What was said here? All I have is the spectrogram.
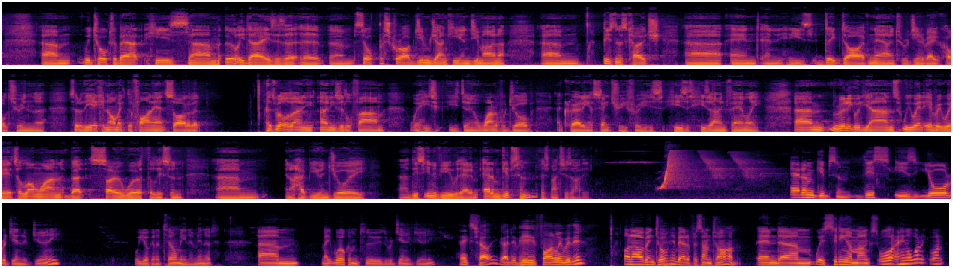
Um, we talked about his um, early days as a, a um, self-prescribed gym junkie and gym owner, um, business coach, uh, and and his deep dive now into regenerative agriculture in the sort of the economic, the finance side of it, as well as owning, owning his little farm, where he's he's doing a wonderful job at creating a sanctuary for his his his own family. Um, really good yarns. We went everywhere. It's a long one, but so worth the listen. Um, and I hope you enjoy uh, this interview with Adam Adam Gibson as much as I did. Adam Gibson, this is your regenerative journey. Well, you're going to tell me in a minute. Um, mate, welcome to the regenerative journey. Thanks, Charlie. Great to be here finally with you. Oh no, I've been talking about it for some time, and um, we're sitting amongst. Well, hang on. What, what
